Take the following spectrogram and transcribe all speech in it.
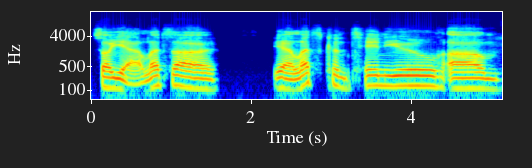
so yeah, let's uh, yeah, let's continue. Um,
